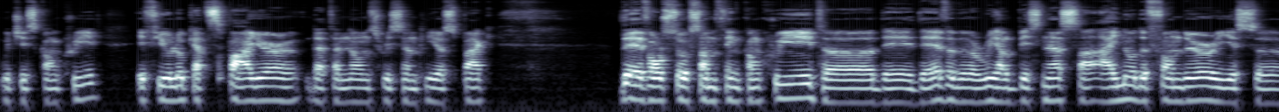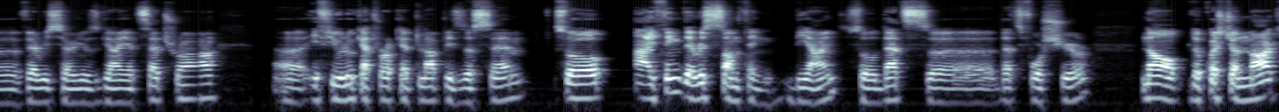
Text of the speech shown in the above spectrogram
which is concrete. if you look at Spire that announced recently a SPAC, they have also something concrete. Uh, they they have a, real business. I know the founder; he is a very serious guy, etc. Uh, if you look at Rocket Lab, it's the same. So I think there is something behind. So that's uh, that's for sure. Now the question mark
